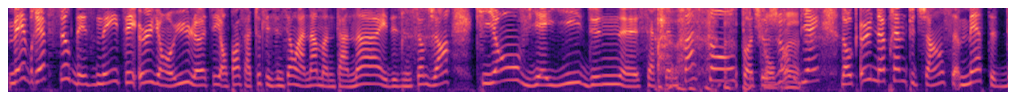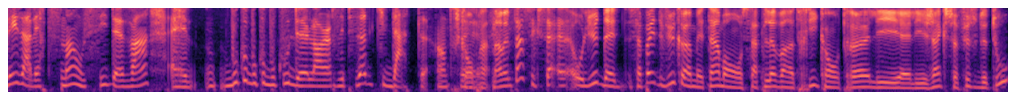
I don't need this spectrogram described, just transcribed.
Mais bref, sur Disney, tu sais, eux, ils ont eu, là, tu sais, on pense à toutes les émissions Anna Montana et des émissions de genre qui ont vieilli d'une euh, certaine façon, pas Je toujours comprends. bien. Donc, eux ne prennent plus de chance, mettent des avertissements aussi devant euh, beaucoup, beaucoup, beaucoup de leurs épisodes qui datent. Entre, comprends. Mais en même temps, c'est que ça, euh, au lieu d'être, ça peut être vu comme étant bon, sa venterie contre les, euh, les gens qui s'offusquent de tout,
